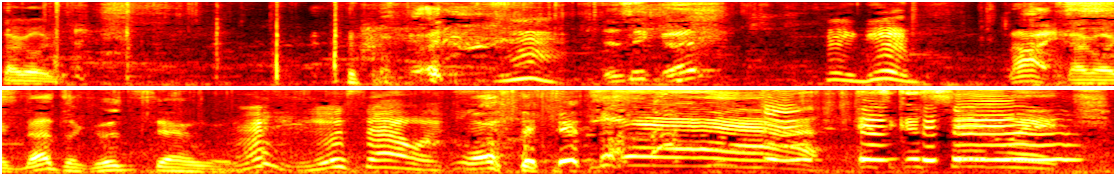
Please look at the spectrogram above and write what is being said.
Now go. Mm. Is it good? Pretty good. Now go like that's a good sandwich. That's a good sandwich. Yeah! It's a good sandwich.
